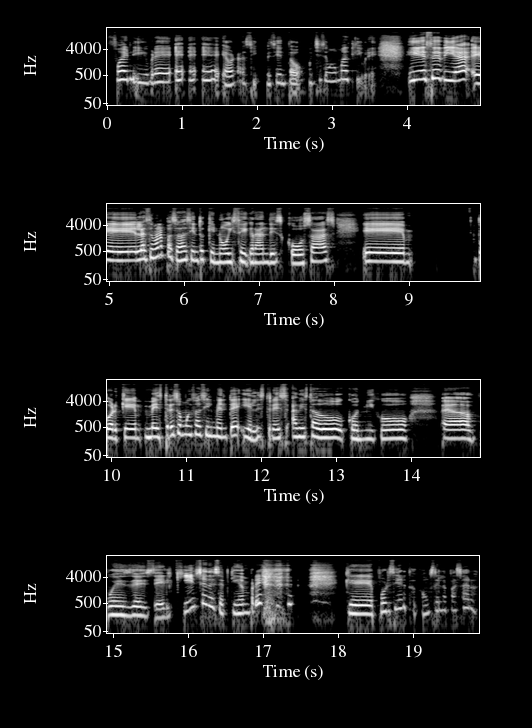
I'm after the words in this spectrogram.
Fue libre, eh, eh, eh, y ahora sí, me siento muchísimo más libre. Y ese día, la semana pasada siento que no hice grandes cosas porque me estreso muy fácilmente y el estrés había estado conmigo pues desde el 15 de septiembre, que por cierto, ¿cómo se la pasaron?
